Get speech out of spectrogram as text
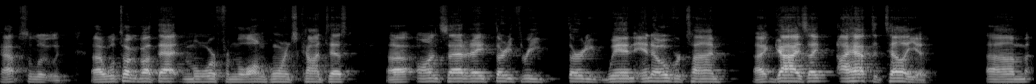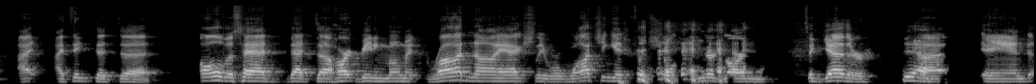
Absolutely. Uh, we'll talk about that more from the Longhorns contest uh, on Saturday, 33 30 win in overtime. Uh, guys, I, I have to tell you, um, I, I think that uh, all of us had that uh, heart beating moment. Rod and I actually were watching it from Scholz Garden together. Yeah. Uh, and,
